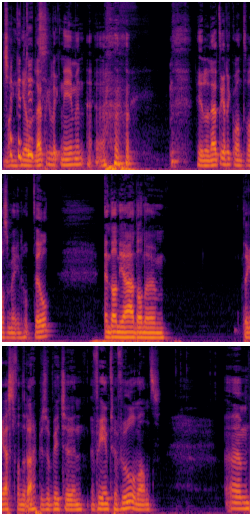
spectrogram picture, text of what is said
Check je heel it. letterlijk nemen. Heel letterlijk, want het was mijn hotel. En dan, ja, dan... ehm, de rest van de dag heb je zo'n beetje een, een vreemd gevoel, want... ehm,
